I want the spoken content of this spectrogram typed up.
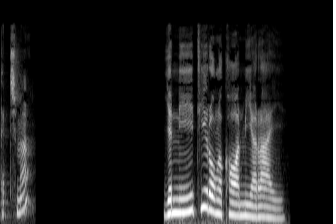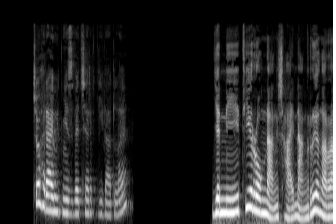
krčma? เย็นนี้ที่โรงละครมีอะไร Čo hrajú dnes večer v divadle? เย็นนี้ที่โรงหนังฉายหนังเรื่องอะไร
